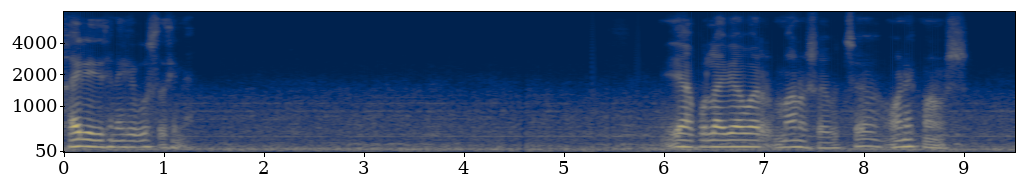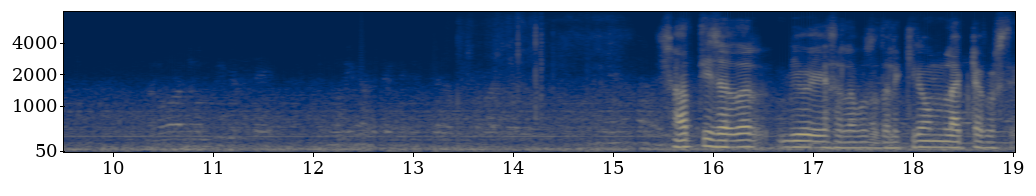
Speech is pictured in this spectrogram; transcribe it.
সাইডে দিছে নাকি, বুঝতেছি না। এ আপু লাইভে আবার মানুষ হয়, বুঝছ? অনেক মানুষ। সাতত্রিশ হাজার ভিউ হয়ে গেছে বুঝো তাহলে কিরম লাইভটা করছে।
